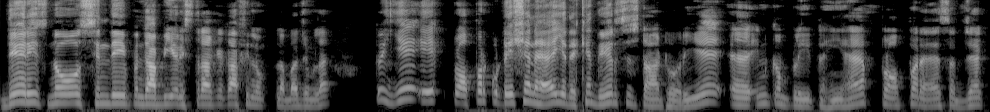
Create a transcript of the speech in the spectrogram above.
There is no Sindhi, Punjabi और इस तरह के काफ़ी लंबा जुमला तो ये एक प्रॉपर कोटेशन है, ये देखें, देर से स्टार्ट हो रही है इनकम्प्लीट नहीं है प्रॉपर है सब्जेक्ट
